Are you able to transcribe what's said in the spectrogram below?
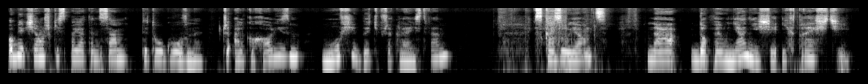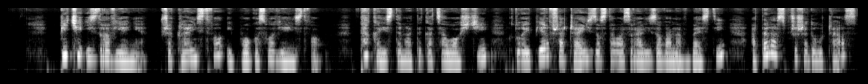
Obie książki spaja ten sam tytuł główny: Czy alkoholizm musi być przekleństwem? Wskazując na dopełnianie się ich treści. Picie i zdrowienie, przekleństwo i błogosławieństwo. Taka jest tematyka całości, której pierwsza część została zrealizowana w bestii, a teraz przyszedł czas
